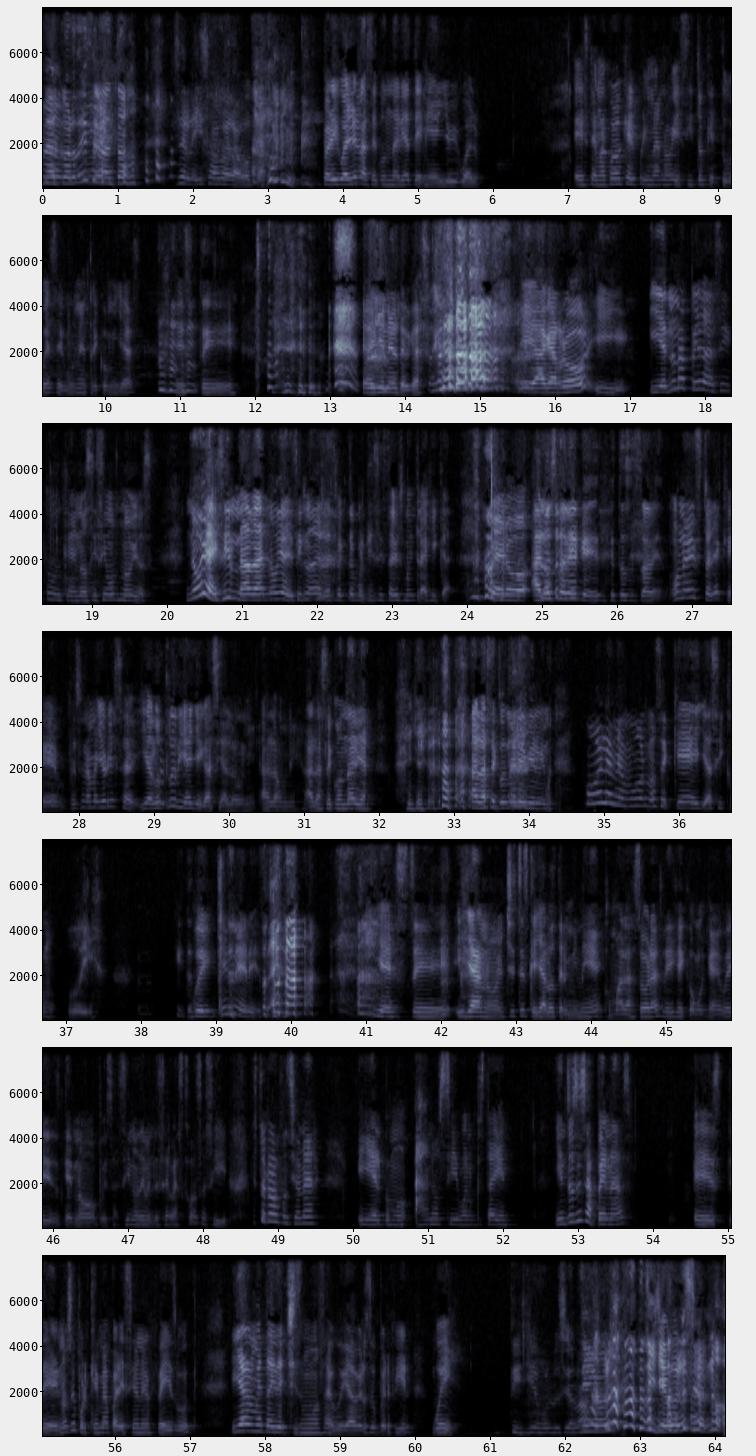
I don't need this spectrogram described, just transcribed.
Me acordé y se me antojó. Se le hizo agua a la boca. Pero igual en la secundaria tenía yo igual. Este, me acuerdo que el primer noviecito que tuve, según entre comillas, este. ahí viene el del gas. Eh, agarró y, y en una peda así como que nos hicimos novios. No voy a decir nada, no voy a decir nada al respecto porque esa historia es muy trágica. Pero al Una otro historia día que, que todos saben. una historia que pues la mayoría sabe. Y al otro día llega hacia la uni, a la uni, a la secundaria. a la secundaria bien lindo. Hola, mi amor, no sé qué. Y yo así como, uy, güey, ¿quién eres? y este, y ya no, el chiste es que ya lo terminé como a las horas. Le dije como que, güey, es que no, pues así no deben de ser las cosas y esto no va a funcionar. Y él como, ah, no, sí, bueno, pues está bien. Y entonces apenas este, no sé por qué me apareció en el Facebook. Y ya me meto ahí de chismosa, güey, a ver su perfil. Güey, DJ evolucionó. ya evolucionó.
